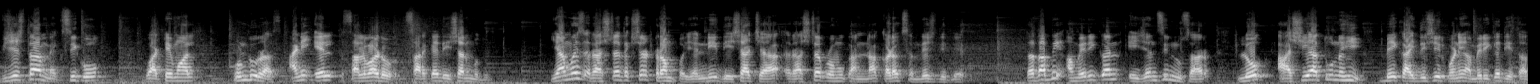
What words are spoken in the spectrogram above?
विशेषतः मेक्सिको वाटेमाल होंडुरास आणि एल साल्वाडोर सारख्या देशांमधून. यामुळेच राष्ट्राध्यक्ष ट्रम्प यांनी देशाच्या राष्ट्रप्रमुखांना कडक संदेश दिले. तथापि अमेरिकन एजन्सीनुसार लोक आशियातूनही बेकायदेशीरपणे अमेरिकेत येतात.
